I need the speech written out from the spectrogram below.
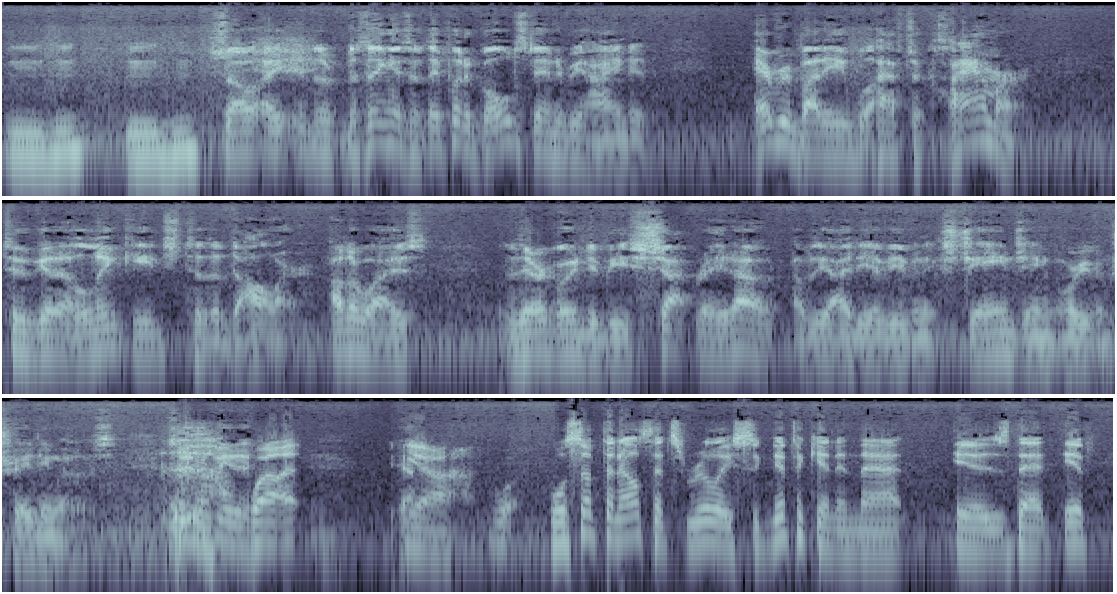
Mm-hmm. Mm-hmm. So uh, the, the thing is, if they put a gold standard behind it, everybody will have to clamor to get a linkage to the dollar. Otherwise, they're going to be shut right out of the idea of even exchanging or even trading with us. So we to- well, uh, yeah. Well, something else that's really significant in that is that if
